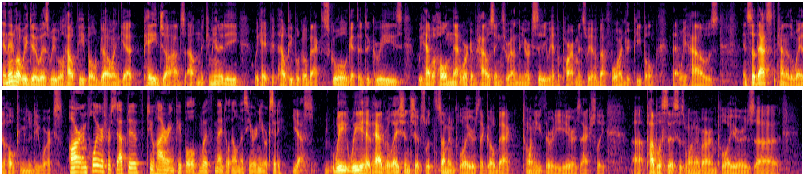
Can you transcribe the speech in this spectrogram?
and then what we do is we will help people go and get paid jobs out in the community. We help people go back to school, get their degrees. We have a whole network of housing throughout New York City. We have apartments. We have about 400 people that we house. And so that's the kind of the way the whole community works. Are employers receptive to hiring people with mental illness here in New York City? Yes. We, we have had relationships with some employers that go back 20, 30 years, actually. Uh, Publicis is one of our employers. Uh,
